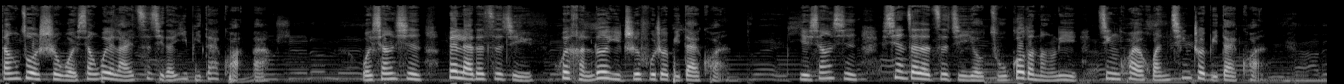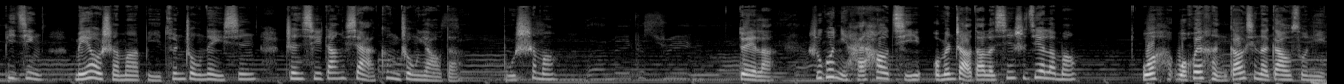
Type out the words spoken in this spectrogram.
当做是我向未来自己的一笔贷款吧。我相信未来的自己会很乐意支付这笔贷款。也相信现在的自己有足够的能力尽快还清这笔贷款，毕竟没有什么比尊重内心、珍惜当下更重要的，不是吗？对了，如果你还好奇我们找到了新世界了吗？我我会很高兴的告诉你，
